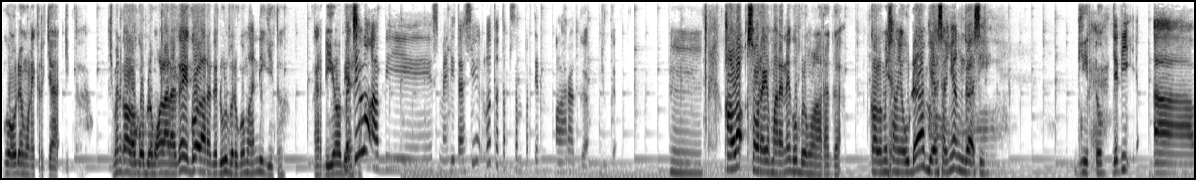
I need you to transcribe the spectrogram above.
gue udah mulai kerja gitu. Cuman kalau gue belum olahraga ya gue olahraga dulu baru gue mandi gitu. Kardio berarti biasa. lo abis meditasi lo tetap sempetin olahraga juga Hmm, kalau sore kemarinnya gue belum olahraga. Kalau misalnya udah, biasanya enggak sih, Oh, gitu. oke. jadi um,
